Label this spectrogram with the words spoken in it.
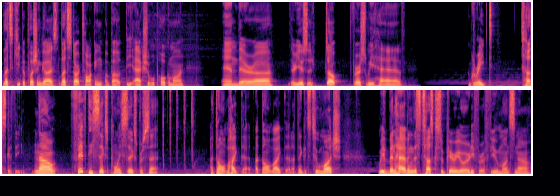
let's keep it pushing, guys. Let's start talking about the actual Pokemon and their, uh, their usage. So, first we have Great Tuskathy. Now, 56.6%. I don't like that. I don't like that. I think it's too much. We've been having this Tusk superiority for a few months now,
